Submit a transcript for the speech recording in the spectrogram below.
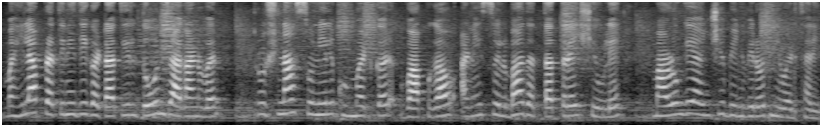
महिला प्रतिनिधी गटातील दोन जागांवर तृष्णा सुनील घुमटकर वापगाव आणि सुलभा दत्तात्रय शिवले म्हाळुंगे यांची बिनविरोध निवड झाली.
